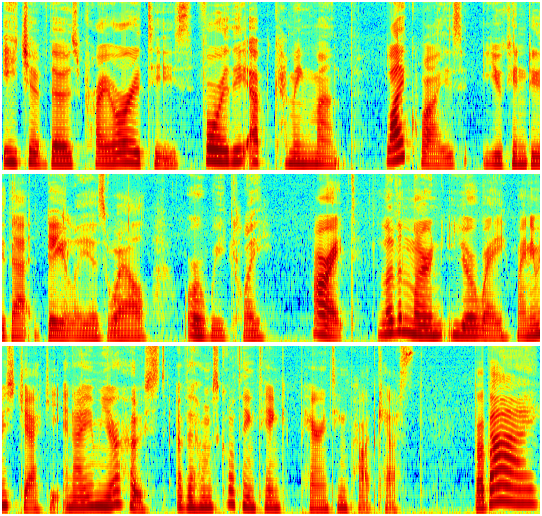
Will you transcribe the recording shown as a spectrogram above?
each of those priorities for the upcoming month. Likewise, you can do that daily as well or weekly. All right, Live and Learn Your Way. My name is Jackie, and I am your host of the Homeschool Think Tank Parenting Podcast. Bye bye.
